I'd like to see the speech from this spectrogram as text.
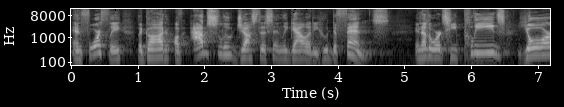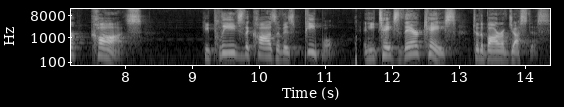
And fourthly, the God of absolute justice and legality who defends. In other words, he pleads your cause. He pleads the cause of his people, and he takes their case to the bar of justice.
